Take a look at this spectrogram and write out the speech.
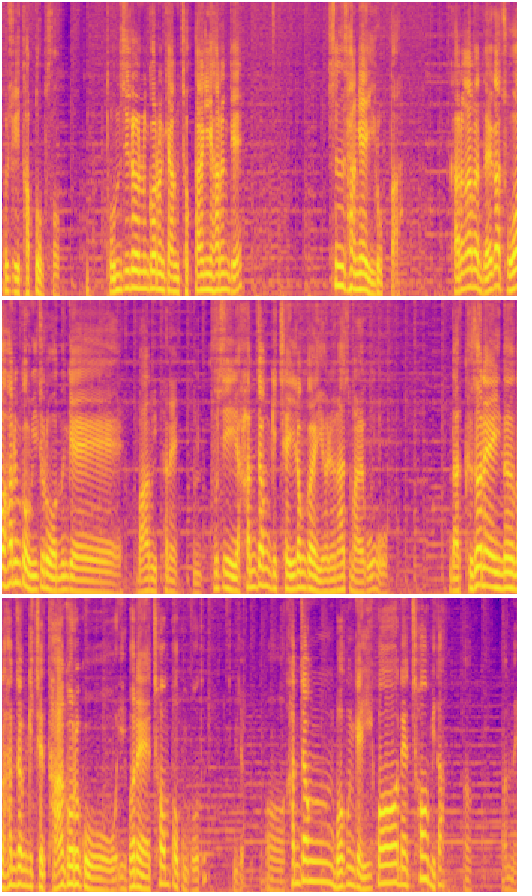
솔직히 답도 없어. 돈 지르는 거는 그냥 적당히 하는 게 신상에 이롭다 가능하면 내가 좋아하는 거 위주로 얻는 게 마음이 편해. 음, 굳이 한정기체 이런 거에 연연하지 말고 나 그 전에 있는 한정기체 다 거르고 이번에 처음 뽑은 거거든. 심지어. 어 한정 먹은 게 이번에 처음이다. 어 맞네.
